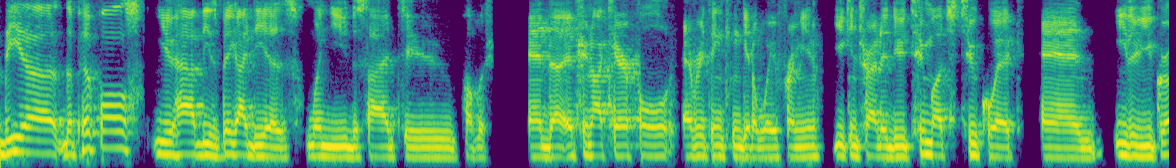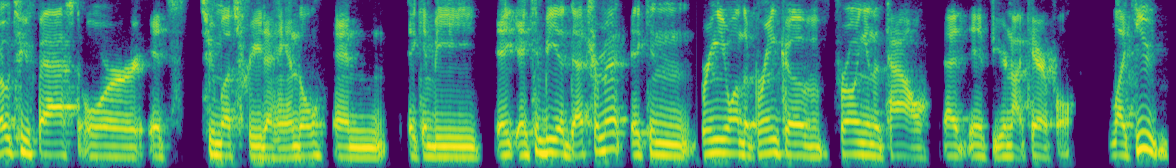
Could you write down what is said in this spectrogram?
the uh, the pitfalls you have these big ideas when you decide to publish. And uh, if you're not careful, everything can get away from you. You can try to do too much too quick, and either you grow too fast or it's too much for you to handle. And it can be it, it, can be a detriment. It can bring you on the brink of throwing in the towel at, if you're not careful. Like you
